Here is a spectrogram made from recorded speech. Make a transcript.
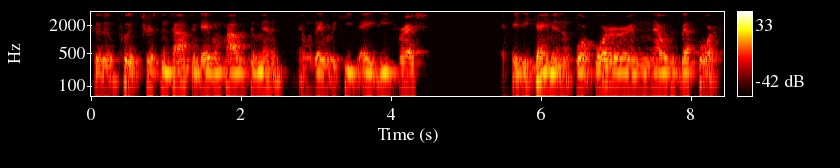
could have put Tristan Thompson, gave him positive minutes, and was able to keep AD fresh. AD came in the fourth quarter, and that was his best quarter.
